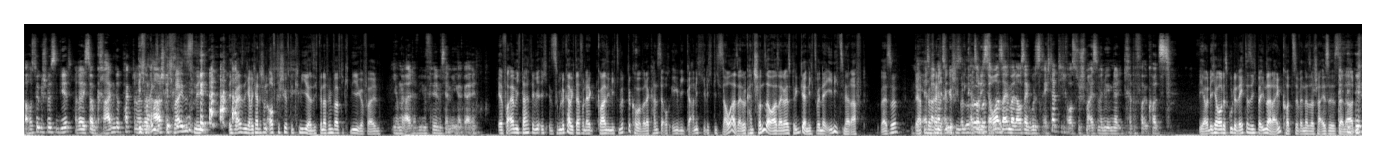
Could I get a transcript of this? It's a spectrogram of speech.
Haustür geschmissen wird, hat er sich so am Kragen gepackt und dann Ich so einen weiß, Arsch ich getreten. weiß es nicht. Ich weiß nicht, aber ich hatte schon aufgeschürfte Knie, also ich bin auf jeden Fall auf die Knie gefallen. Junge, Alter, wie im Film ist ja mega geil. Ja, vor allem, ich dachte mir, ich, zum Glück habe ich davon ja quasi nichts mitbekommen, aber da kannst du ja auch irgendwie gar nicht richtig sauer sein. Du kannst schon sauer sein, aber es bringt ja nichts, wenn der eh nichts mehr rafft. Weißt du? Der hat mich Erstmal wahrscheinlich kannst du nicht, angeschrieben. also, kannst auch nicht sauer sein, weil er auch sein gutes Recht hat, dich rauszuschmeißen, wenn du ihm da die Treppe voll kotzt. Ja, und ich habe auch das gute Recht, dass ich bei ihm da reinkotze, wenn er so scheiße ist, der Laden.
